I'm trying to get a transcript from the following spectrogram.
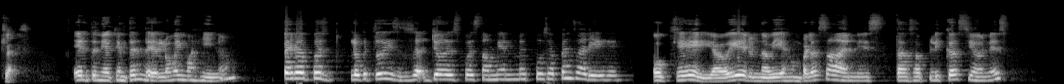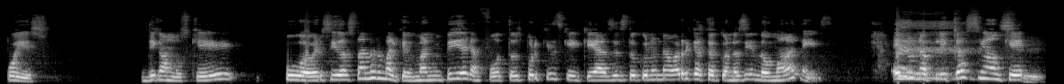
claro. él tenía que entenderlo, me imagino. Pero pues lo que tú dices, o sea, yo después también me puse a pensar y dije, ok, a ver, una vieja embarazada en estas aplicaciones, pues digamos que pudo haber sido hasta normal que el man me pidiera fotos porque es que, ¿qué haces tú con una barriga acá conociendo manes? En una aplicación que Sí.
